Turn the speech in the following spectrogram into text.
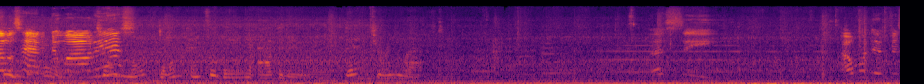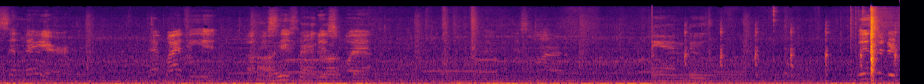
Tractor trailers had to do all this? Turn left on Pennsylvania Avenue, then turn left. Let's see. I wonder if it's in there. That might be it. Oh, Oh, he's he's heading saying this go way. This. And do visitor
